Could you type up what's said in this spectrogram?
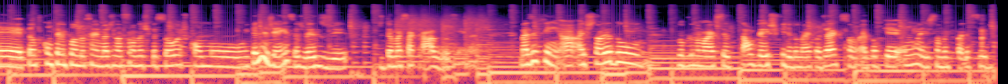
É, tanto contemplando assim, a imaginação das pessoas, como inteligência, às vezes, de, de ter mais sacados, assim, né? Mas, enfim, a, a história do, do Bruno Mars ser talvez filho do Michael Jackson é porque, um, eles são muito parecidos.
